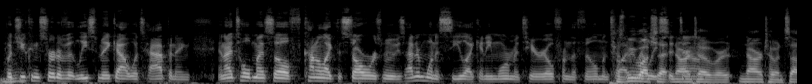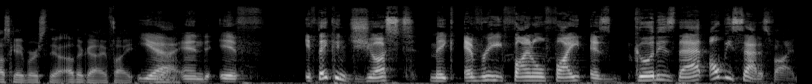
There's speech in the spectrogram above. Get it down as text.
but Mm-hmm. you can sort of at least make out what's happening. And I told myself, kind of like the Star Wars movies, I didn't want to see like any more material from the film until I Because we really watched that Naruto Naruto and Sasuke versus the other guy fight. Yeah, and if if they can just make every final fight as good as that, I'll be satisfied.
